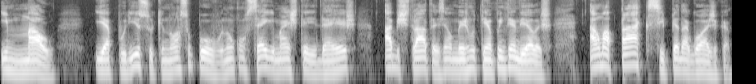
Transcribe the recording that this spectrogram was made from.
e mal. E é por isso que nosso povo não consegue mais ter ideias abstratas e ao mesmo tempo entendê-las. Há uma praxe pedagógica.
